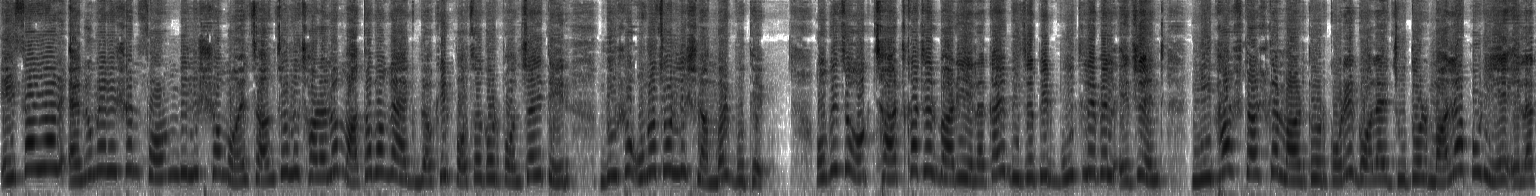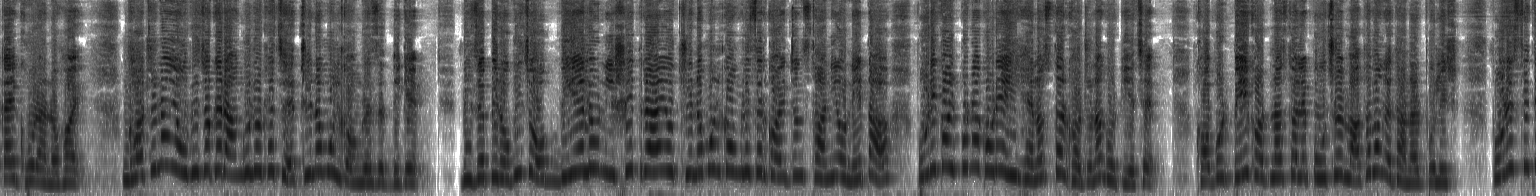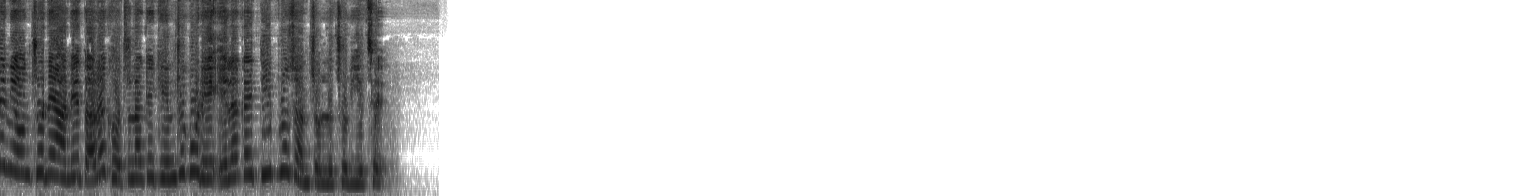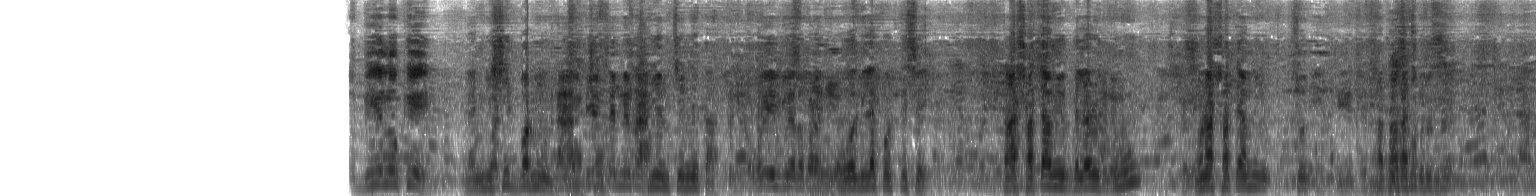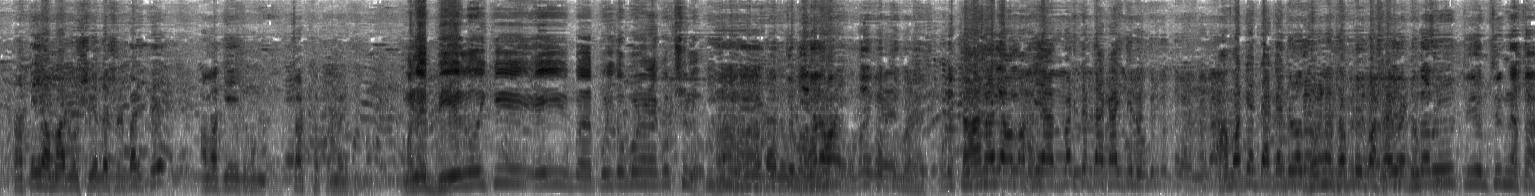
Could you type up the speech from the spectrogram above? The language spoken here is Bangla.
এসআইআর এনুমেরেশন ফর্ম বিলির সময় চাঞ্চল্য ছড়ালো মাথাভাঙ্গা এক ব্লকের পচাগড় পঞ্চায়েতের দুশো উনচল্লিশ নম্বর বুথে। অভিযোগ, ছাটখাটের বাড়ি এলাকায় বিজেপির বুথ লেভেল এজেন্ট নিভাস দাসকে মারধর করে গলায় জুতোর মালা পরিয়ে এলাকায় ঘোরানো হয়। ঘটনায় অভিযোগের আঙ্গুল উঠেছে তৃণমূল কংগ্রেসের দিকে। বিজেপির অভিযোগ, বিএলও নিশীত রায় ও তৃণমূল কংগ্রেসের কয়েকজন স্থানীয় নেতা পরিকল্পনা করে এই হেনস্থার ঘটনা ঘটিয়েছে। খবর পেয়ে ঘটনাস্থলে পৌঁছয় মাথাভাঙ্গা থানার পুলিশ। পরিস্থিতি নিয়ন্ত্রণে আনে তারা ঘটনাকে কেন্দ্র করে এলাকায় তীব্র চাঞ্চল্য ছড়িয়েছে। বিএলও কে? নিশীত বর্মন। হ্যাঁ টিএমসির নেতা। টিএমসি নেতা। ওই এগুলো তো করা ও এগুলা করতেছে। তার সাথে আমি ওনার সাথে আমি সাথে কাজ করতেছি। তাতেই আমার রশিয়া দাসের বাড়িতে আমাকে এইরকম চট থাপ্পর মারি দিল। মানে বিএলও কি এই বা, পরিকল্পনাটা করছিল? তা নাহলে আমাকে এক বাড়িতে দেখাই দিল। আমাকে দেখাই দিল ধর্ম ঠাকুরের বাসায়। টিএমসির নেতা।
